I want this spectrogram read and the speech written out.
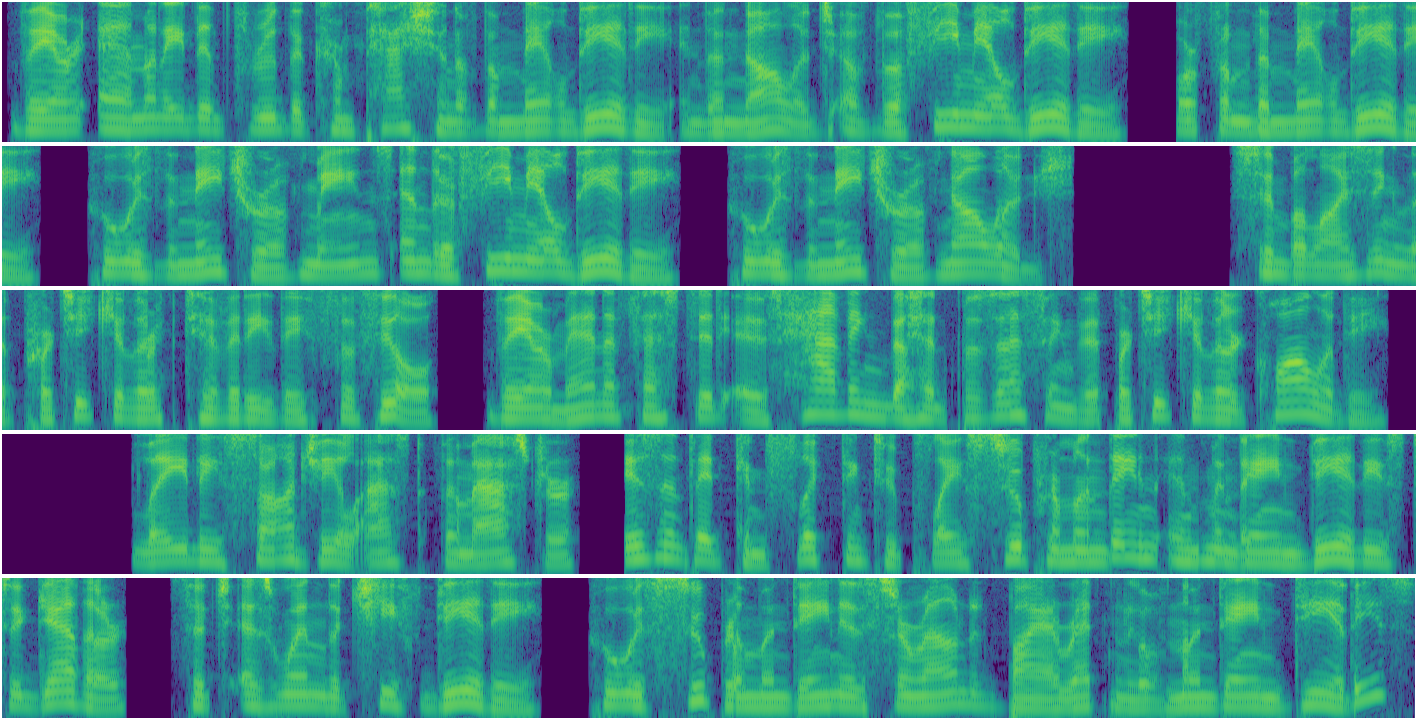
They are emanated through the compassion of the male deity and the knowledge of the female deity, or from the male deity, who is the nature of means and the female deity, who is the nature of knowledge. Symbolizing the particular activity they fulfill, they are manifested as having the head possessing that particular quality. Lady Tsogyal asked the Master, isn't it conflicting to place supramundane and mundane deities together, such as when the chief deity, who is supramundane is surrounded by a retinue of mundane deities?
